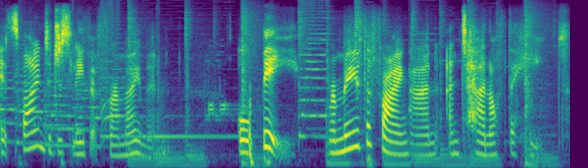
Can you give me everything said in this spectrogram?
it's fine to just leave it for a moment. Or B. Remove the frying pan and turn off the heat.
